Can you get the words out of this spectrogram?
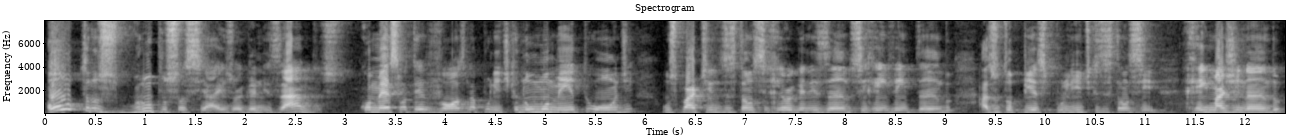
outros grupos sociais organizados começam a ter voz na política num momento onde os partidos estão se reorganizando, se reinventando, as utopias políticas estão se reimaginando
